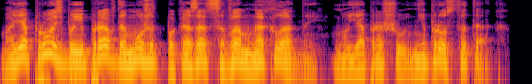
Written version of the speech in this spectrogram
Моя просьба и правда может показаться вам накладной, но я прошу не просто так.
